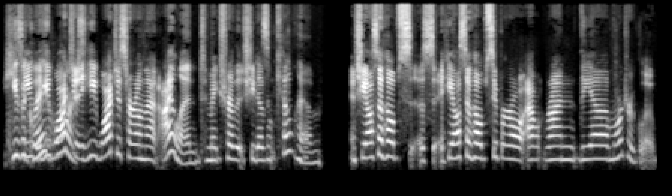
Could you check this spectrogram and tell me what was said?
He's a he, great he horse. watches he watches her on that island to make sure that she doesn't kill him. And she also helps he also helps Supergirl outrun the uh Mordru globe.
